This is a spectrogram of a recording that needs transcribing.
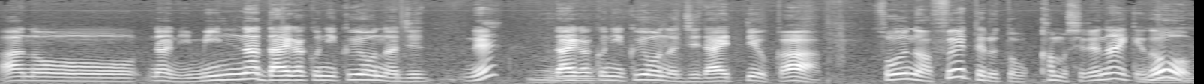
あのー何？みんな大学に行くようなじね？うん。大学に行くような時代っていうかそういうのは増えてるとかもしれないけど、うん。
